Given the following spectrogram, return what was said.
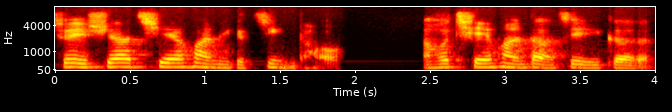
所以需要切换那个镜头，然后切换到这一个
